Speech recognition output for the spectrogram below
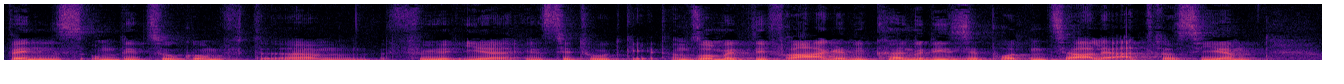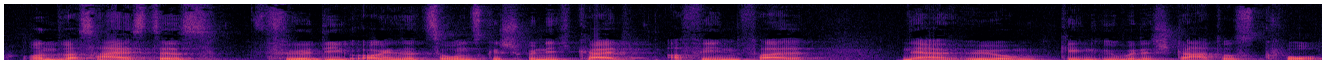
wenn es um die Zukunft ähm, für ihr Institut geht. Und somit die Frage, wie können wir diese Potenziale adressieren und was heißt das für die Organisationsgeschwindigkeit? Auf jeden Fall eine Erhöhung gegenüber des Status quo.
